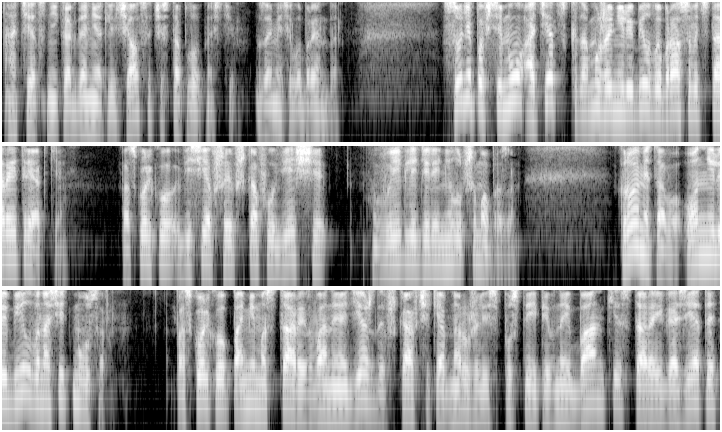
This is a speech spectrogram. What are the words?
«Отец никогда не отличался чистоплотностью», — заметила Бренда. Судя по всему, отец к тому же не любил выбрасывать старые тряпки, поскольку висевшие в шкафу вещи выглядели не лучшим образом. Кроме того, он не любил выносить мусор, поскольку помимо старой рваной одежды в шкафчике обнаружились пустые пивные банки, старые газеты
